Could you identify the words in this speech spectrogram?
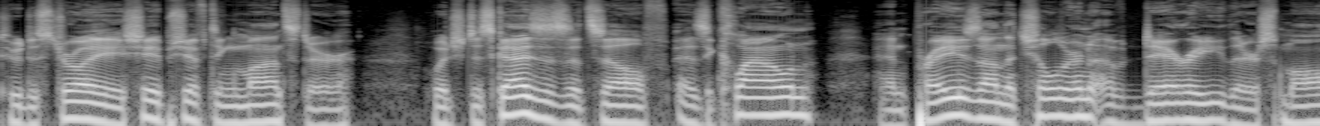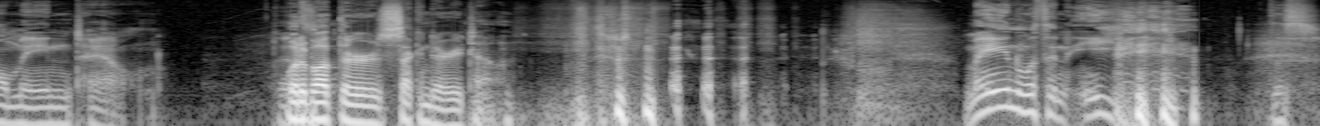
to destroy a shape-shifting monster, which disguises itself as a clown and preys on the children of Derry, their small Maine town. what about their secondary town? Maine with an E. this,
